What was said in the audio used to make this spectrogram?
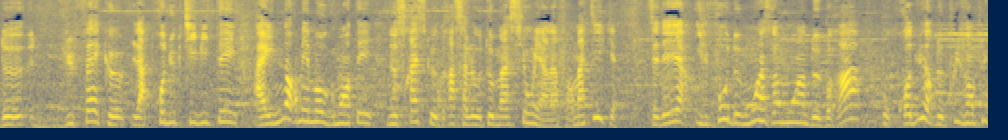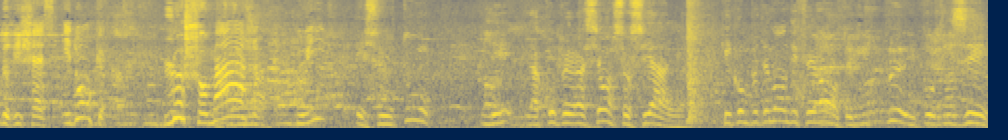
du fait que la productivité a énormément augmenté, ne serait-ce que grâce à l'automation et à l'informatique. C'est-à-dire il faut de moins en moins de bras pour produire de plus en plus de richesses. Et donc, le chômage, oui. Et surtout, la coopération sociale qui est complètement différente qui peut hypothéser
